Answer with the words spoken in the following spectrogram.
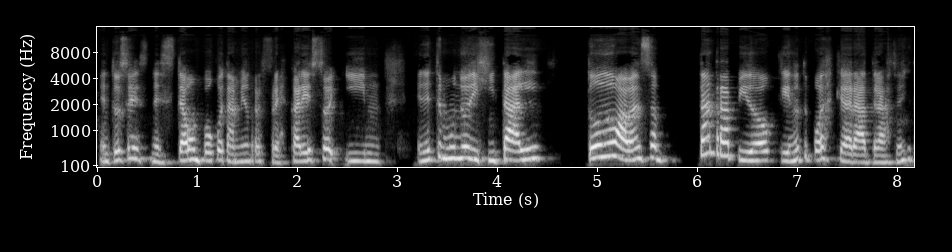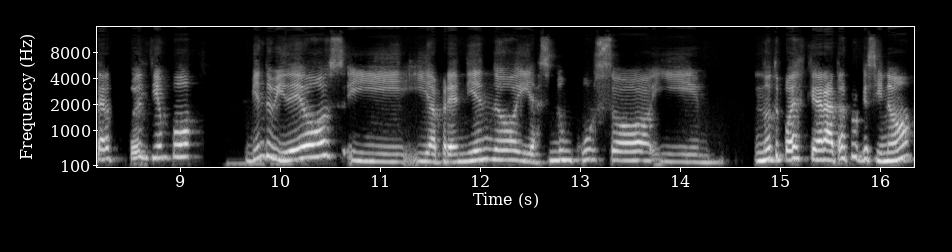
Entonces necesitaba un poco también refrescar eso y mm, en este mundo digital todo avanza tan rápido que no te puedes quedar atrás. Tienes que estar todo el tiempo viendo videos y, aprendiendo y haciendo un curso y no te puedes quedar atrás porque si no,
